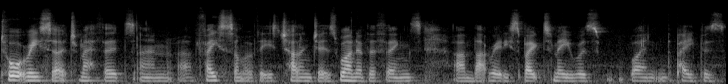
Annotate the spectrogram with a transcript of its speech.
taught research methods and uh, faced some of these challenges, one of the things um, that really spoke to me was when the papers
